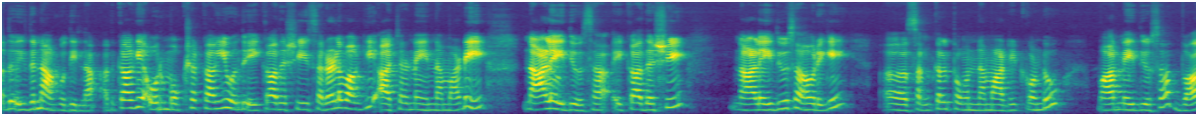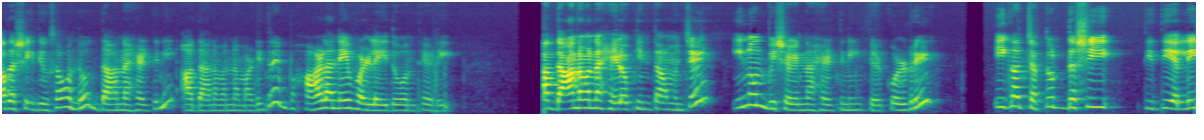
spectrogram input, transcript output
ಅದು ಇದನ್ನು ಆಗೋದಿಲ್ಲ ಅದಕ್ಕಾಗಿ ಅವ್ರ ಮೋಕ್ಷಕ್ಕಾಗಿ ಒಂದು ಏಕಾದಶಿ ಸರಳವಾಗಿ ಆಚರಣೆಯನ್ನು ಮಾಡಿ ನಾಳೆ ದಿವಸ ಏಕಾದಶಿ, ನಾಳೆ ದಿವಸ ಅವರಿಗೆ ಸಂಕಲ್ಪವನ್ನು ಮಾಡಿಟ್ಕೊಂಡು ಮಾರನೇ ದಿವಸ, ದ್ವಾದಶಿ ದಿವಸ ಒಂದು ದಾನ ಹೇಳ್ತೀನಿ. ಆ ದಾನವನ್ನು ಮಾಡಿದರೆ ಬಹಳನೇ ಒಳ್ಳೆಯದು ಅಂಥೇಳಿ ಆ ದಾನವನ್ನು ಹೇಳೋಕ್ಕಿಂತ ಮುಂಚೆ ಇನ್ನೊಂದು ವಿಷಯವನ್ನು ಹೇಳ್ತೀನಿ. ತಿಳ್ಕೊಳ್ರಿ ಈಗ ಚತುರ್ದಶಿ ತಿಥಿಯಲ್ಲಿ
